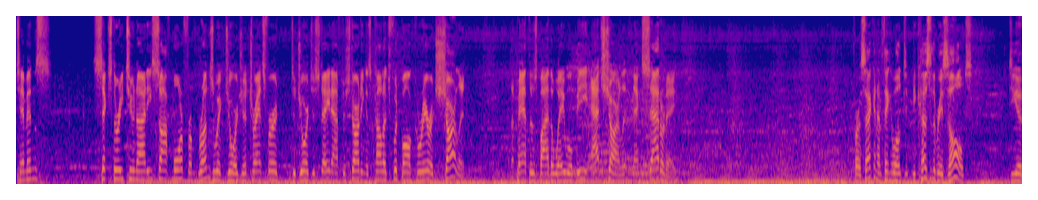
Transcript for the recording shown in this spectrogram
Timmons, 6'3, 290, sophomore from Brunswick, Georgia, transferred to Georgia State after starting his college football career at Charlotte. The Panthers, by the way, will be at Charlotte next Saturday. For a second, I'm thinking, well, because of the result, do you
